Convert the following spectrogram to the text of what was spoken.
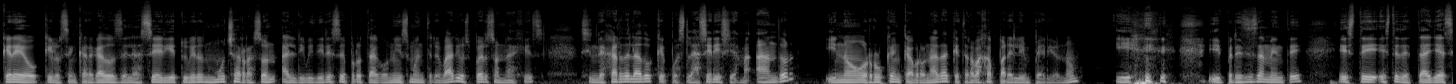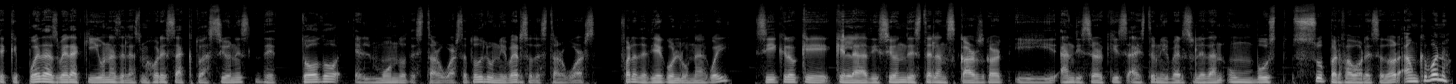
creo que los encargados de la serie tuvieron mucha razón al dividir ese protagonismo entre varios personajes, sin dejar de lado que pues la serie se llama Andor y no Ruca encabronada que trabaja para el imperio, ¿no? Y, y, precisamente este, este detalle hace que puedas ver aquí una de las mejores actuaciones de todo el mundo de Star Wars, de todo el universo de Star Wars. Fuera de Diego Luna, güey, Sí, creo que, que, la adición de Stellan Skarsgård y Andy Serkis a este universo le dan un boost súper favorecedor. Aunque bueno,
